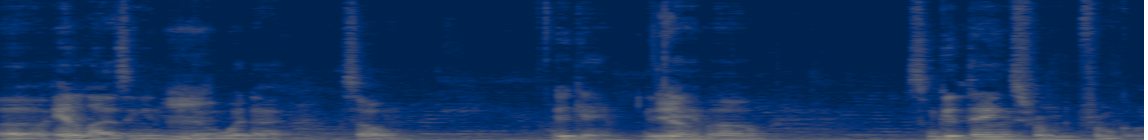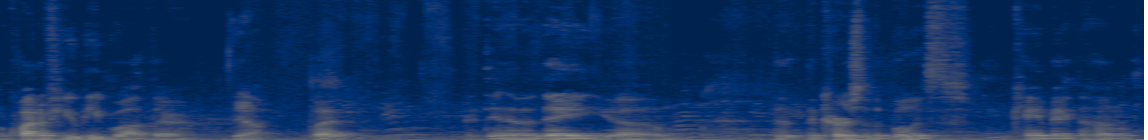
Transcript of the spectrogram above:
uh, analyzing and you Mm. know whatnot. So good game. Good Yeah. game. Uh, some good things from from quite a few people out there. Yeah. But at the end of the day, um, the the curse of the bullets came back to haunt them.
